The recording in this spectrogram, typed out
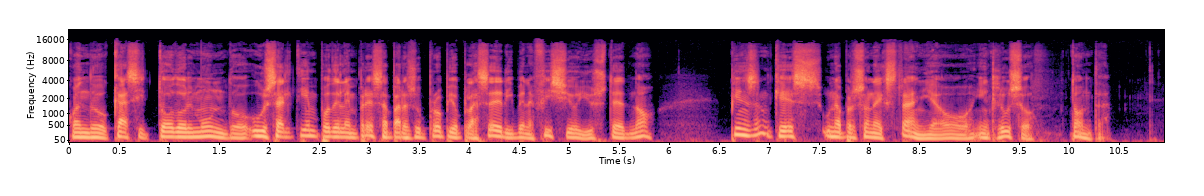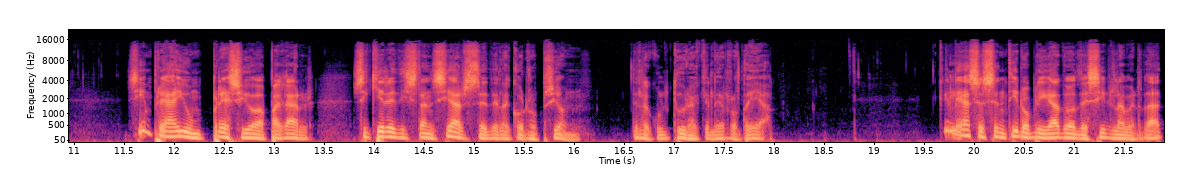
cuando casi todo el mundo usa el tiempo de la empresa para su propio placer y beneficio y usted no, piensan que es una persona extraña o incluso tonta. Siempre hay un precio a pagar si quiere distanciarse de la corrupción, de la cultura que le rodea. ¿Qué le hace sentir obligado a decir la verdad?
